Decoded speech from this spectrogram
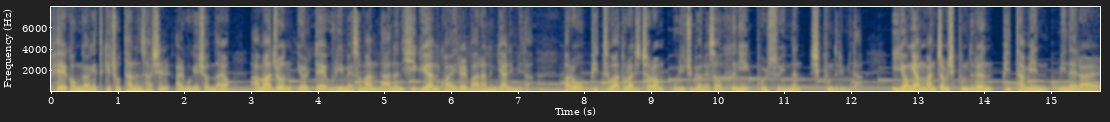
폐 건강에 특히 좋다는 사실 알고 계셨나요? 아마존 열대 우림에서만 나는 희귀한 과일을 말하는 게 아닙니다. 바로 비트와 도라지처럼 우리 주변에서 흔히 볼 수 있는 식품들입니다. 이 영양 만점 식품들은 비타민, 미네랄,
